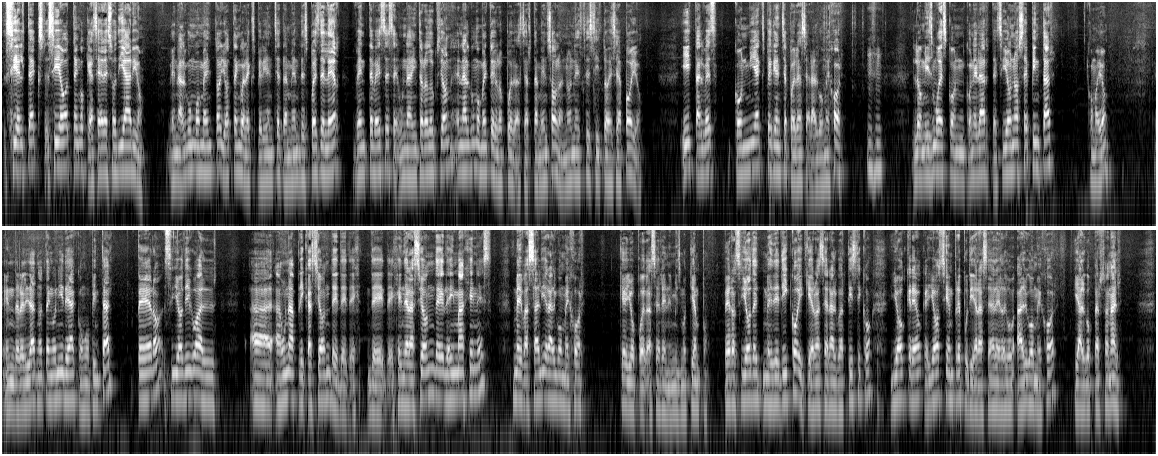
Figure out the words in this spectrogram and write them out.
si el texto, si yo tengo que hacer eso diario, en algún momento yo tengo la experiencia también después de leer 20 veces una introducción, en algún momento yo lo puedo hacer también solo, no necesito ese apoyo. Y tal vez con mi experiencia puedo hacer algo mejor. Lo mismo es con, con el arte. Si yo no sé pintar, como yo, en realidad no tengo ni idea cómo pintar, pero si yo digo al, a, una aplicación de, de, generación de, imágenes, me va a salir algo mejor que yo pueda hacer en el mismo tiempo. Pero si yo me dedico y quiero hacer algo artístico, yo creo que yo siempre pudiera hacer algo, algo mejor y algo personal.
